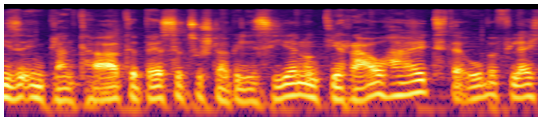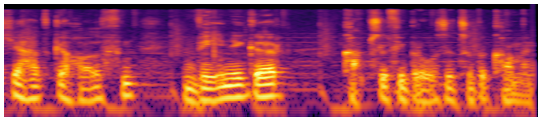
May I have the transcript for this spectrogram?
diese Implantate besser zu stabilisieren und die Rauheit der Oberfläche hat geholfen, weniger Kapselfibrose zu bekommen.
